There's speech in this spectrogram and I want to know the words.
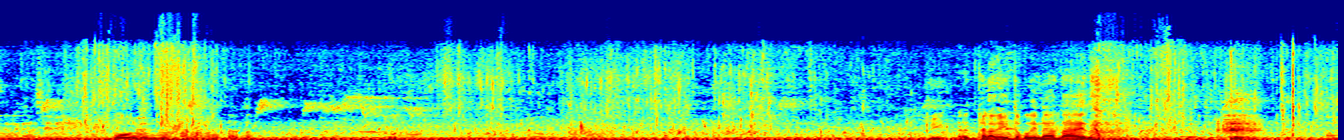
Talagang sila yung Oo, oh, baka makita to. Talaga ito ko ito. ang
